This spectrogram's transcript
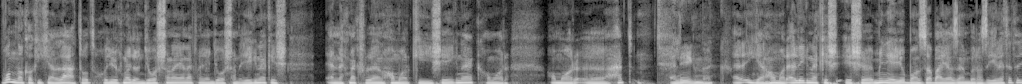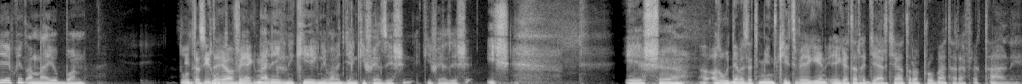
Vannak, akiken látod, hogy ők nagyon gyorsan élnek, nagyon gyorsan égnek, és ennek megfelelően hamar ki is égnek, hamar, hamar hát Elégnek. el- igen, hamar elégnek, és, és minél jobban zabálja az ember az életet egyébként, annál jobban tud, Itt az ideje a végnek. elégni, kiégni, van egy ilyen kifejezés, kifejezés is. És Az úgynevezett mindkét végén égeted a gyertyát, arra próbáltál reflektálni?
